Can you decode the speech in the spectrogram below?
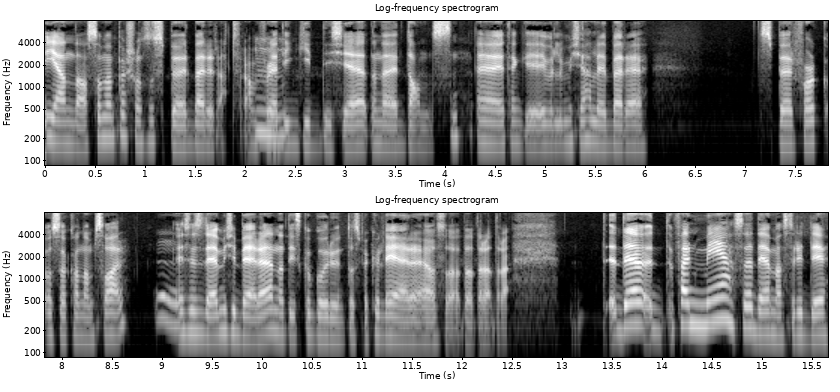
igjen da, som en person som spør bare rett fram, fordi at Mhm. gidder ikke den der dansen. Eh, jeg tenker jeg vil mye heller bare spørre folk, og så kan de svare. Jeg syns det er mye bedre enn at de skal gå rundt og spekulere. Og så, da, da, da. Det, for meg så er det mest ryddig.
